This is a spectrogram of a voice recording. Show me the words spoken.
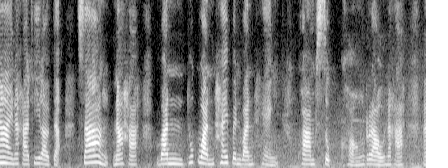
ง่ายๆนะคะที่เราจะสร้างนะคะ วันทุกวันให้เป็นวันแห่ง ความสุขของเรานะคะ เอ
